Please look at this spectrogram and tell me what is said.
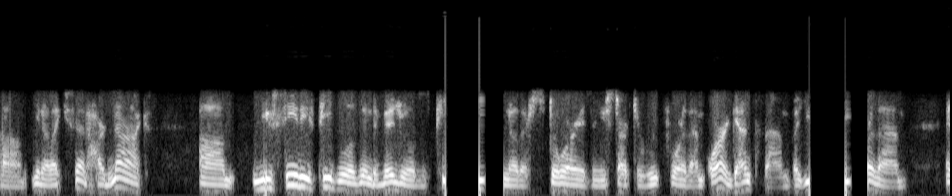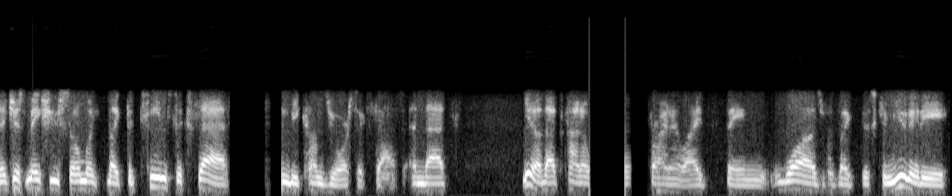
um, you know, like you said, Hard Knocks. Um, you see these people as individuals, as people, you know, their stories, and you start to root for them or against them, but you root for them, and it just makes you so much like the team success becomes your success, and that's, you know, that's kind of what Friday Night Lights thing was was like this community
